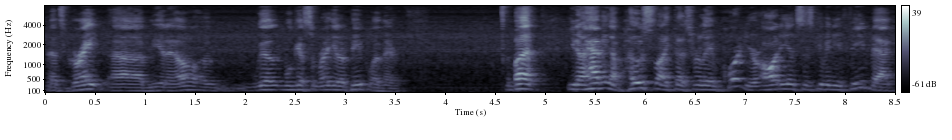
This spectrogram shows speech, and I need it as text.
that's great um, you know we'll, we'll get some regular people in there. But you know having a post like that's really important. Your audience is giving you feedback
